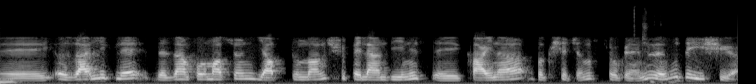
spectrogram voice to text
e, özellikle dezenformasyon yaptığından şüphelendiğiniz e, kaynağa bakış açınız çok önemli ve bu değişiyor.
